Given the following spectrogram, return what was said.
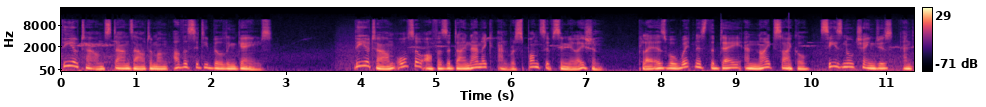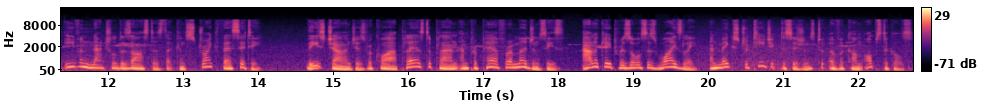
Theotown stands out among other city-building games. Theotown also offers a dynamic and responsive simulation. Players will witness the day and night cycle, seasonal changes, and even natural disasters that can strike their city. These challenges require players to plan and prepare for emergencies, allocate resources wisely, and make strategic decisions to overcome obstacles.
